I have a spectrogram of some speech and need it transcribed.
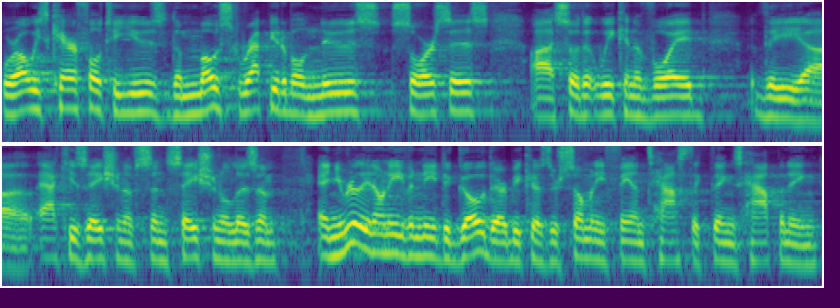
We're always careful to use the most reputable news sources uh, so that we can avoid the uh, accusation of sensationalism. And you really don't even need to go there because there's so many fantastic things happening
